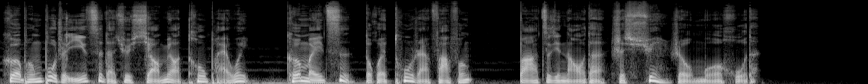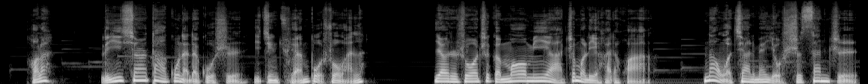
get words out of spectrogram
贺鹏不止一次的去小庙偷牌位，可每次都会突然发疯，把自己挠的是血肉模糊的。好了，李仙大姑奶的故事已经全部说完了。要是说这个猫咪啊这么厉害的话，那我家里面有十三只，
